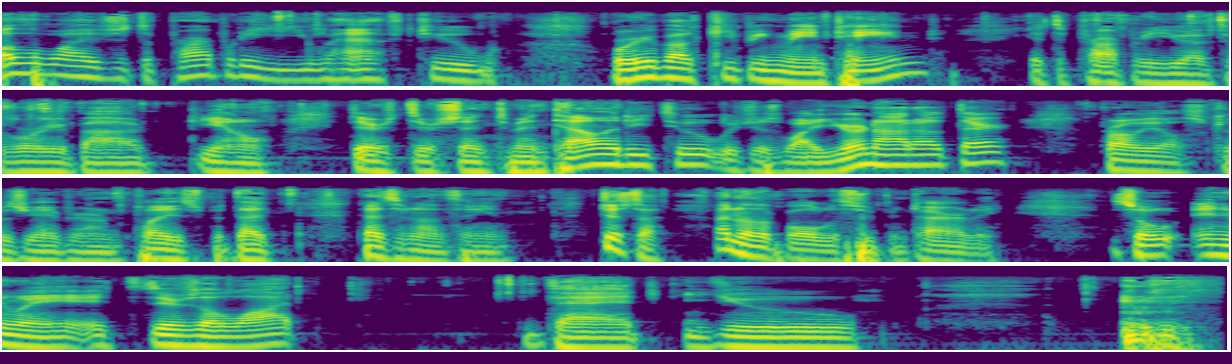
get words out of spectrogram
Otherwise, it's a property you have to worry about keeping maintained. It's a property you have to worry about, you know, there's, there's sentimentality to it, which is why you're not out there. Probably also because you have your own place, but that, that's another thing. Just a, another bowl of soup entirely. So anyway, it, there's a lot that you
